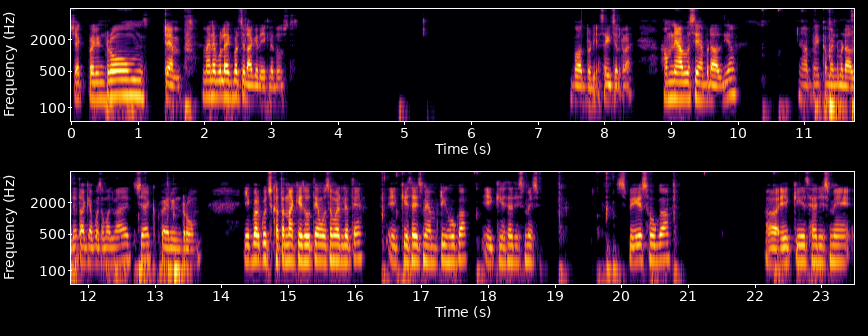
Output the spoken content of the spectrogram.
चेक पेरिंड्रोम टेम्प मैंने बोला एक बार चला के देख ले दोस्त। बहुत बढ़िया, सही चल रहा है। हमने आप उसे यहाँ पर डाल दिया। यहाँ पे कमेंट में डाल दिया ताकि आपको समझ में आए। चेक पेरिंड्रोम एक बार कुछ खतरनाक केस होते हैं, वो समझ लेते हैं। एक केस है जिसमें एम होगा, एक केस है जिसमें स्पेस होगा एक केस है जिसमें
